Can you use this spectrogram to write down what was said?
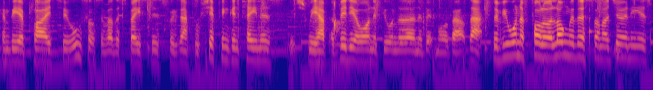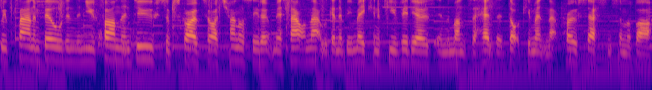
can be applied to all sorts of other spaces. For example, shipping containers, which we have a video on if you want to learn a bit more about that. So if you want to follow along with us on our journey as we plan and build in the new farm, then do subscribe to our channel so you don't miss out on that. We're going to be making a few videos in the months ahead that document that process and some of our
